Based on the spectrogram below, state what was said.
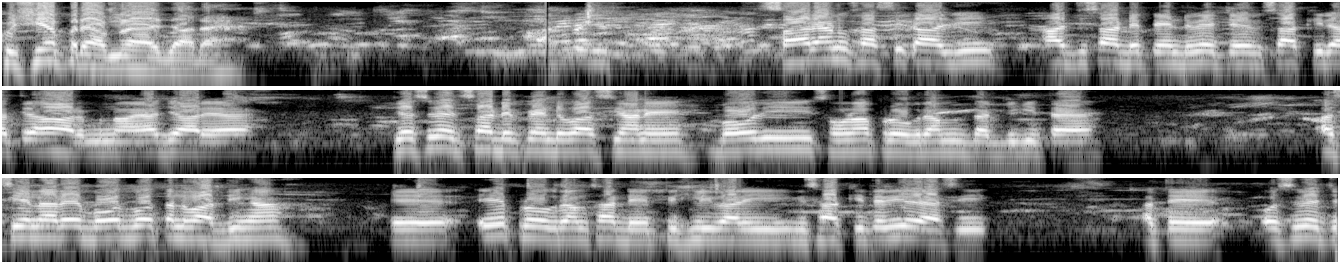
ਖੁਸ਼ੀਆਂ ਭਰਿਆ ਮਨਾਇਆ ਜਾ ਰਿਹਾ ਹੈ। ਸਾਰਿਆਂ ਨੂੰ ਸਤਿ ਸ਼੍ਰੀ ਅਕਾਲ ਜੀ। ਅੱਜ ਸਾਡੇ ਪਿੰਡ ਵਿੱਚ ਵਿਸਾਖੀ ਦਾ ਤਿਉਹਾਰ ਮਨਾਇਆ ਜਾ ਰਿਹਾ ਹੈ, ਜਿਸ ਵਿੱਚ ਸਾਡੇ ਪਿੰਡ ਵਾਸੀਆਂ ਨੇ ਬਹੁਤ ਹੀ ਸੋਹਣਾ ਪ੍ਰੋਗਰਾਮ ਦਰਜ ਕੀਤਾ ਹੈ। ਅਸੀਂ ਇਹਨਾਂ ਦੇ ਬਹੁਤ ਬਹੁਤ ਧੰਨਵਾਦੀ ਹਾਂ ਤੇ ਇਹ ਪ੍ਰੋਗਰਾਮ ਸਾਡੇ ਪਿਛਲੀ ਵਾਰੀ ਵਿਸਾਖੀ ਤੇ ਵੀ ਹੋਇਆ ਸੀ ਅਤੇ ਉਸ ਵਿੱਚ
